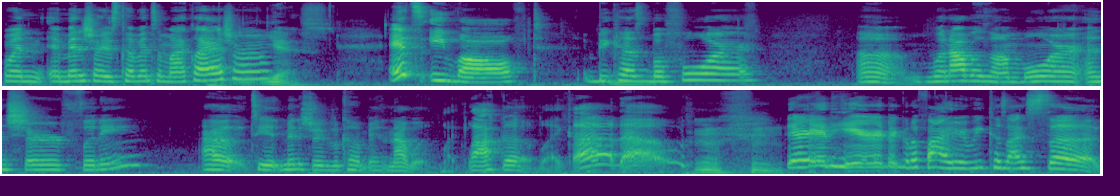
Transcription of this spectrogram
When administrators come into my classroom? Yes. It's evolved because before um, when I was on more unsure footing, I the administrators would come in and I would like lock up, like, oh no, mm-hmm. they're in here, they're gonna fire me because I suck.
